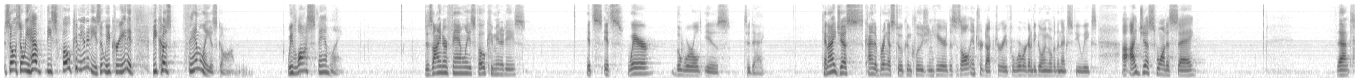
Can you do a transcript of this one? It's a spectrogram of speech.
So, so we have these faux communities that we've created because family is gone. We've lost family. Designer families, faux communities. It's, it's where the world is today. Can I just kind of bring us to a conclusion here? This is all introductory for where we're going to be going over the next few weeks. Uh, I just want to say that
